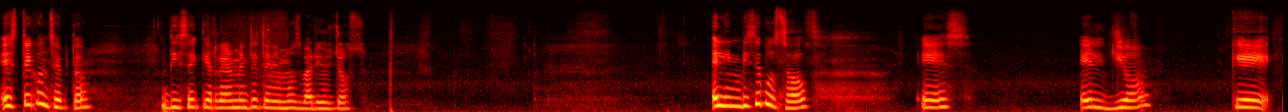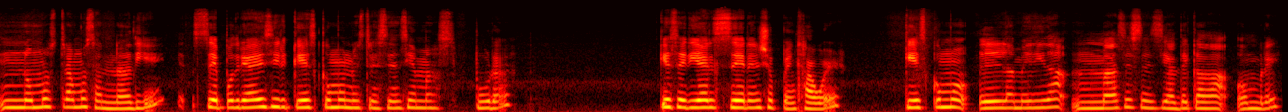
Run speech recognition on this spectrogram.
Este concepto dice que realmente tenemos varios yo. El invisible self es el yo que no mostramos a nadie, se podría decir que es como nuestra esencia más pura, que sería el ser en Schopenhauer, que es como la medida más esencial de cada hombre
